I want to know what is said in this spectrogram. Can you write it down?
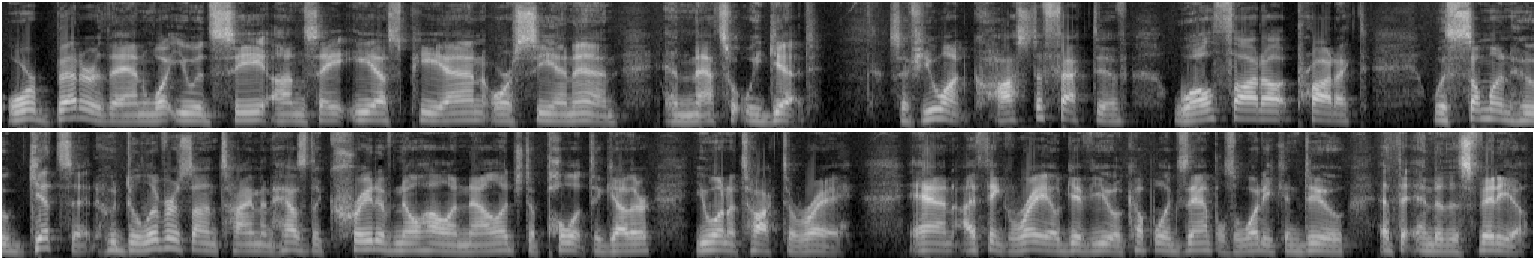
or better than what you would see on, say, ESPN or CNN, and that's what we get. So if you want cost effective, well thought out product, with someone who gets it, who delivers on time and has the creative know-how and knowledge to pull it together, you want to talk to Ray. And I think Ray will give you a couple examples of what he can do at the end of this video.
